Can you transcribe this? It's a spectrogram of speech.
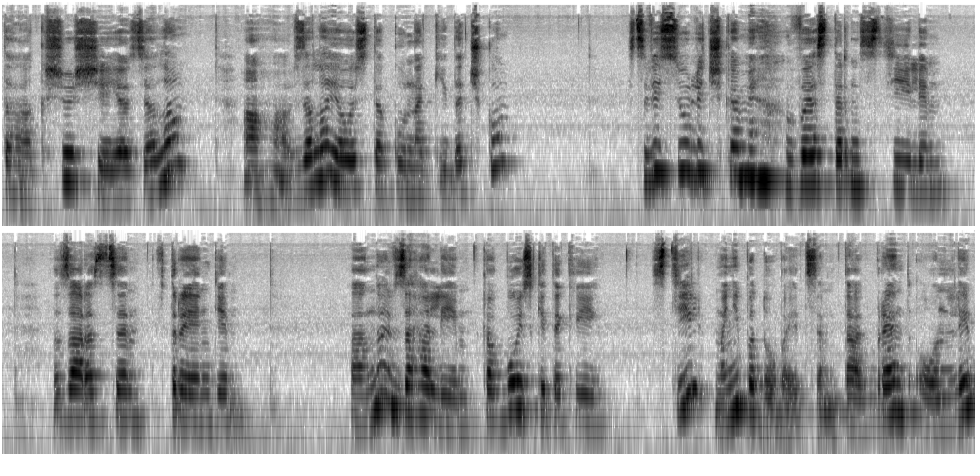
так, що ще я взяла? Ага, взяла я ось таку накидочку з вісюлечками в вестерн стилі. Зараз це в тренді. Ну і взагалі, ковбойський такий стиль мені подобається. Так, бренд Only.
